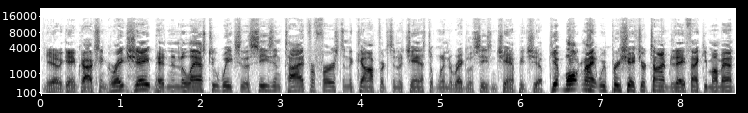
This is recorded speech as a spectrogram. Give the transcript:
Yeah, the Gamecocks in great shape heading into the last two weeks of the season, tied for first in the conference and a chance to win the regular season championship. Kip Bouknight, we appreciate your time today. Thank you, my man.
